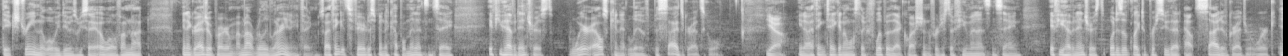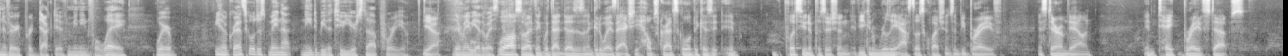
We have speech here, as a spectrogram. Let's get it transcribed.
the extreme that what we do is we say, oh well, if I'm not in a graduate program, I'm not really learning anything. So I think it's fair to spend a couple minutes and say, if you have an interest, where else can it live besides grad school? Yeah. You know, I think taking almost the flip of that question for just a few minutes and saying, if you have an interest, what does it look like to pursue that outside of graduate work in a very productive, meaningful way where, you know, grad school just may not need to be the two year stop for you. Yeah. There may be other ways. To do it. Well, also, I think what that does is in a good way is that actually helps grad school because it, it puts you in a position, if you can really ask those questions and be brave and stare them down and take brave steps,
